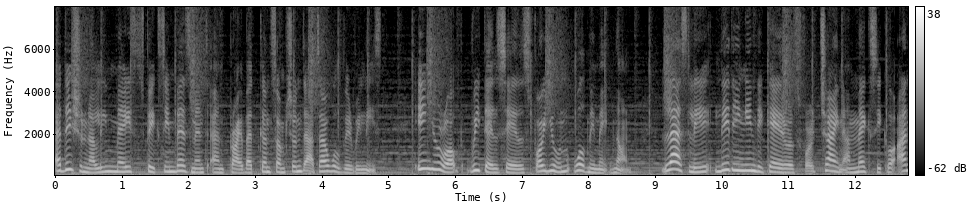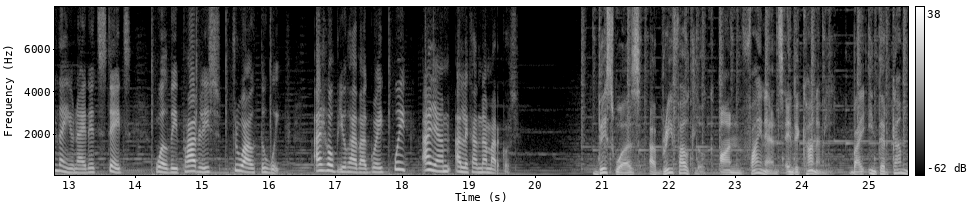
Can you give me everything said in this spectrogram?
Additionally, May's fixed investment and private consumption data will be released. In Europe, retail sales for June will be made known. Lastly, leading indicators for China, Mexico, and the United States will be published throughout the week. I hope you have a great week. I am Alejandra Marcos. This was a brief outlook on finance and economy by Intercam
